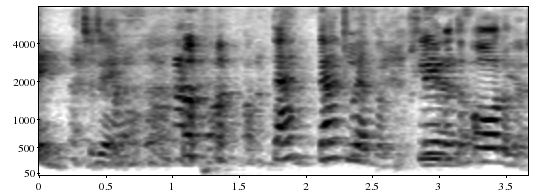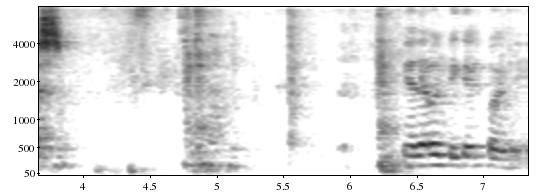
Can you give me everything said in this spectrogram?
in today. that that level. Play with all of yeah. it. Yeah, that would be good for me.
